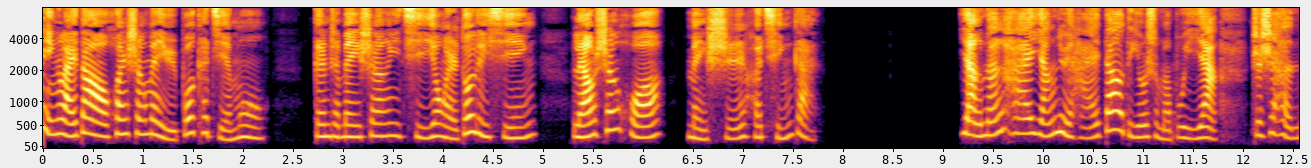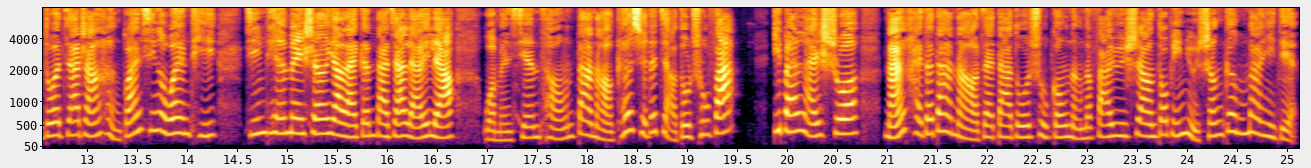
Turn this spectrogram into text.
欢迎来到欢声妹语播客节目，跟着妹声一起用耳朵旅行，聊生活、美食和情感。养男孩、养女孩到底有什么不一样？这是很多家长很关心的问题。今天妹声要来跟大家聊一聊。我们先从大脑科学的角度出发。一般来说，男孩的大脑在大多数功能的发育上都比女生更慢一点。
